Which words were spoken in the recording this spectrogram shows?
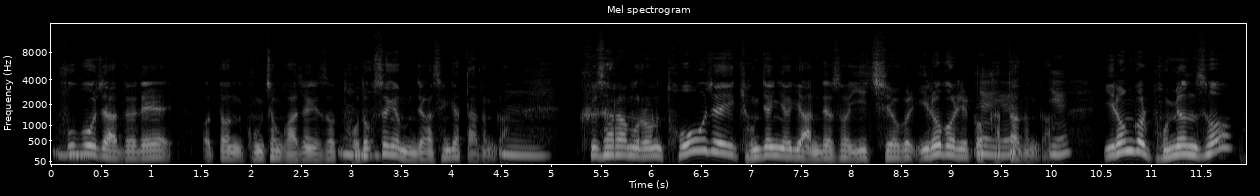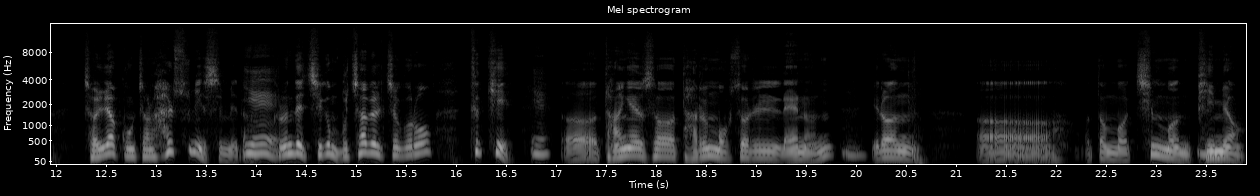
음. 후보자들의 어떤 공천 과정에서 도덕성의 문제가 생겼다든가 음. 그 사람으로는 도저히 경쟁력이 안 돼서 이 지역을 잃어버릴 것 예, 예. 같다든가 예. 이런 걸 보면서 전략 공천을 할 수는 있습니다. 예. 그런데 지금 무차별적으로 특히 예. 어, 당에서 다른 목소리를 내는 음. 이런 어, 어떤 뭐 친문, 비명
